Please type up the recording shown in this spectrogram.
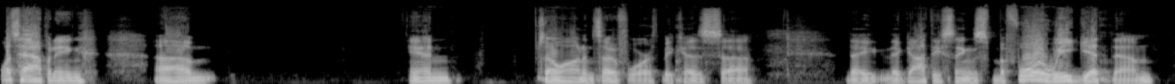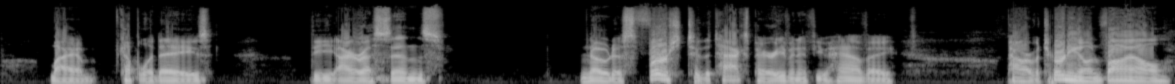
What's happening, um, and so on and so forth, because uh, they they got these things before we get them by a couple of days. The IRS sends notice first to the taxpayer, even if you have a power of attorney on file,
